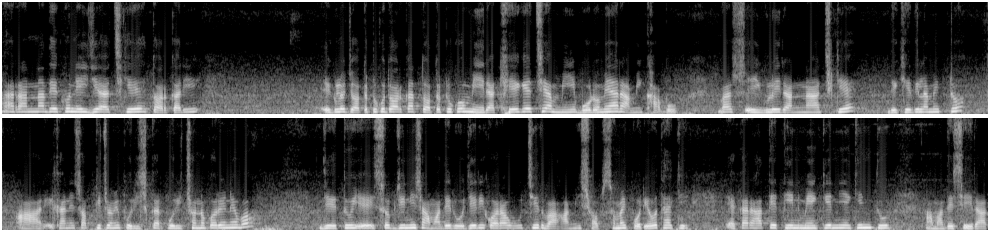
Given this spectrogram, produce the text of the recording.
আর রান্না দেখুন, এই যে আজকে তরকারি। এগুলো যতটুকু দরকার ততটুকু মেয়েরা খেয়ে গেছে, আর মেয়ে বড়ো মেয়ে আর আমি খাব। বাস এইগুলোই রান্না আজকে। দেখিয়ে দিলাম একটু। আর এখানে সব কিছু আমি পরিষ্কার পরিচ্ছন্ন করে নেব। যেহেতু এইসব জিনিস আমাদের রোজেরই করা উচিত বা আমি সব সময় করেও থাকি। একার হাতে তিন মেয়েকে নিয়ে কিন্তু আমাদের সেই রাত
